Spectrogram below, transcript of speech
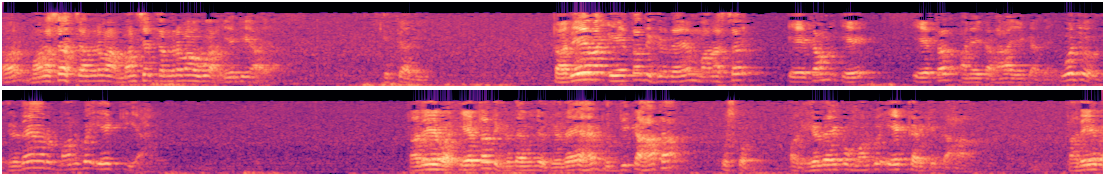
और मनस चंद्रमा, मन से चंद्रमा हुआ, ये भी आया। इत्यादि। तदेव एतद हृदय मनस एकम एतद अनेकधा एक वो जो हृदय और मन को एक किया है। तदेव एतद हृदय में जो हृदय है बुद्धि कहा था उसको और हृदय को मन को एक करके कहा। तदेव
